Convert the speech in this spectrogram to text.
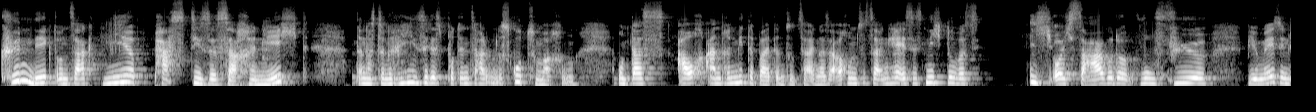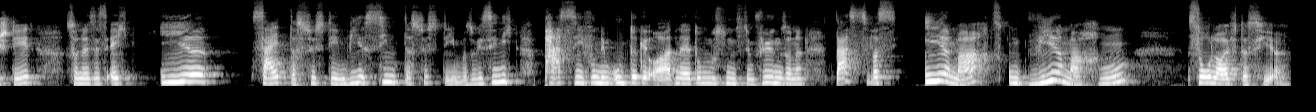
kündigt und sagt, mir passt diese Sache nicht, dann hast du ein riesiges Potenzial, um das gut zu machen. Und das auch anderen Mitarbeitern zu zeigen. Also auch um zu sagen, hey, es ist nicht nur, was ich euch sage oder wofür Biomazing steht, sondern es ist echt, ihr seid das System, wir sind das System. Also wir sind nicht passiv und im Untergeordnet und müssen uns dem fügen, sondern das, was ihr macht und wir machen, so läuft das hier.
